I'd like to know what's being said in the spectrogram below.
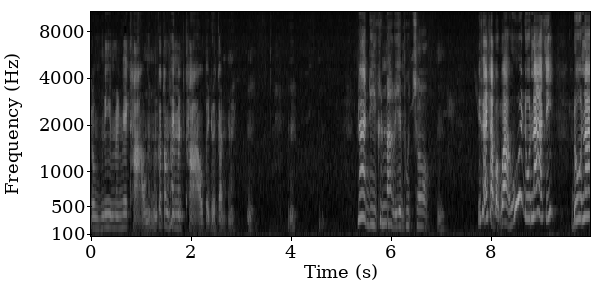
ตรงนี้มันไม่ขาวไงมันก็ต้องให้มันขาวไปด้วยกันไหมอืมนะหน้าดีขึ้นมากเลยยันพูดชอบอืมพี่แฟนคลับบอกว่าอุ้ยดูหน้าสิ ดูหน้า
